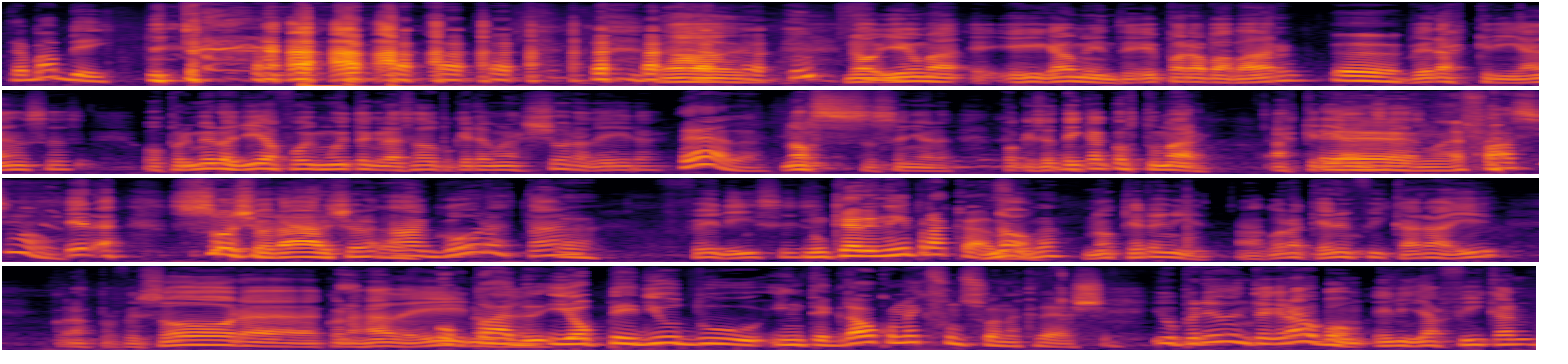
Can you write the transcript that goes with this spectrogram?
Até babei. não, e é uma, realmente, é para babar, é. ver as crianças os primeiros dias foi muito engraçado porque era uma choradeira. Era? Nossa Senhora, porque você tem que acostumar as crianças. É, não é fácil não. Era só chorar, chorar. É. Agora estão é. felizes. Não querem nem ir para casa, não, né? Não querem ir. Agora querem ficar aí com as professoras, com as ADI. Ô, padre, e é o período integral, como é que funciona a creche? E o período integral, bom, eles já ficam,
